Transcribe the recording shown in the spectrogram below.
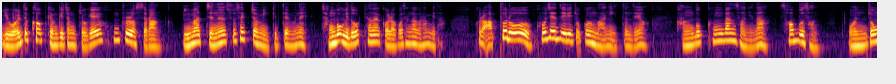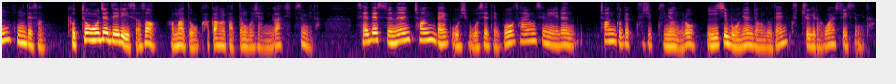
이 월드컵 경기장 쪽에 홈플러스랑 이마트는 수색점이 있기 때문에 장보기도 편할 거라고 생각을 합니다. 그리고 앞으로 호재들이 조금 많이 있던데요. 강북 홍단선이나 서부선, 원종 홍대선 교통 호재들이 있어서 아마도 각광을 받던 곳이 아닌가 싶습니다. 세대수는 1155세대고 사용 승일은 1999년으로 25년 정도 된 구축이라고 할 수 있습니다.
